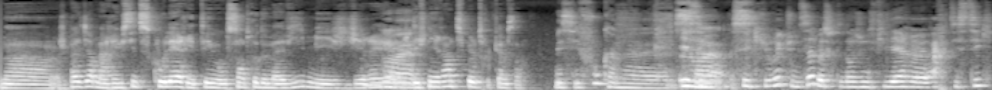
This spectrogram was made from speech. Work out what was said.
ma je vais pas dire ma réussite scolaire était au centre de ma vie, mais je dirais Ouais. je définirais un petit peu le truc comme ça. Mais c'est fou comme. euh, ça- c'est curieux que tu dis ça parce que tu es dans une filière euh, artistique.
